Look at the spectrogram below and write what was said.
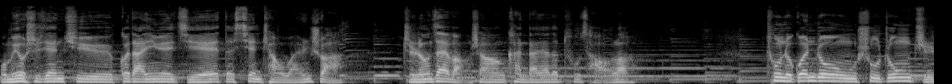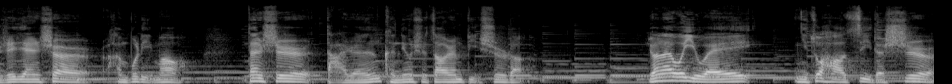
我没有时间去各大音乐节的现场玩耍，只能在网上看大家的吐槽了。冲着观众竖中指这件事儿很不礼貌，但是打人肯定是遭人鄙视的。原来我以为你做好自己的事，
